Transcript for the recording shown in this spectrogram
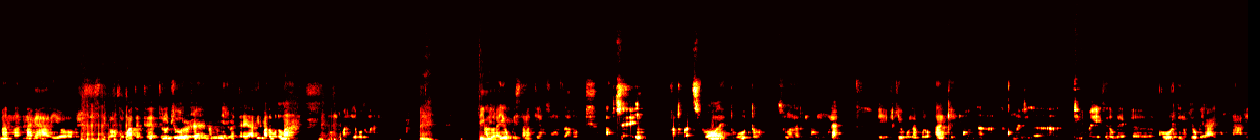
Ma, ma, magari io queste cose, guarda, te, te, lo giuro, cioè, mamma mia, ci metterei la firma dopo domani. domani, dopo domani. Dimmi. Allora, io questa mattina mi sono alzato alle 6, ho fatto colazione e tutto, sono andato in comune, e perché io collaboro anche con il comune del paese dove eh, coordino gli operai comunali,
